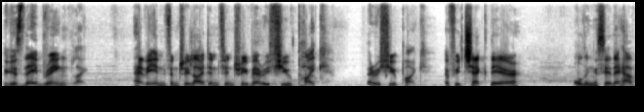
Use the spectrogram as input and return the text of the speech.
Because they bring like heavy infantry, light infantry, very few pike. Very few pike. If we check their holdings here, they have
